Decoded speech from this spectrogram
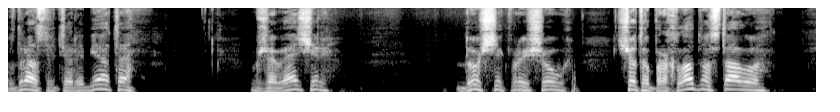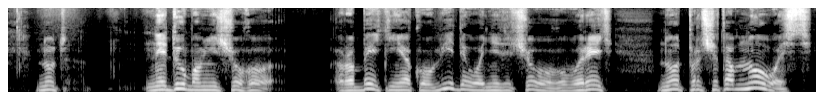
Здравствуйте, ребята. Вже вечір. Дощик прийшов. Що то прохладно стало. Ну, не думав нічого робити, ніякого відео, нічого говорити. Ну, от прочитав новость,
